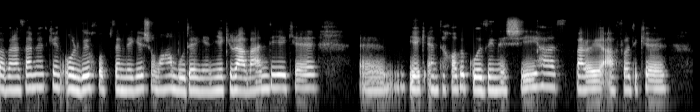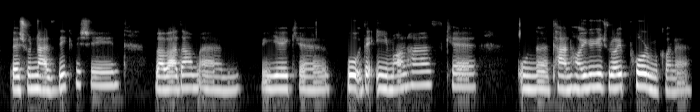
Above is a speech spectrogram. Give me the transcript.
و به نظر میاد که این الگوی خوب زندگی شما هم بوده یعنی یک روندیه که یک انتخاب گزینشی هست برای افرادی که بهشون نزدیک میشین و بعدم یک بعد ایمان هست که اون تنهایی رو یه جورایی پر می‌کنه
